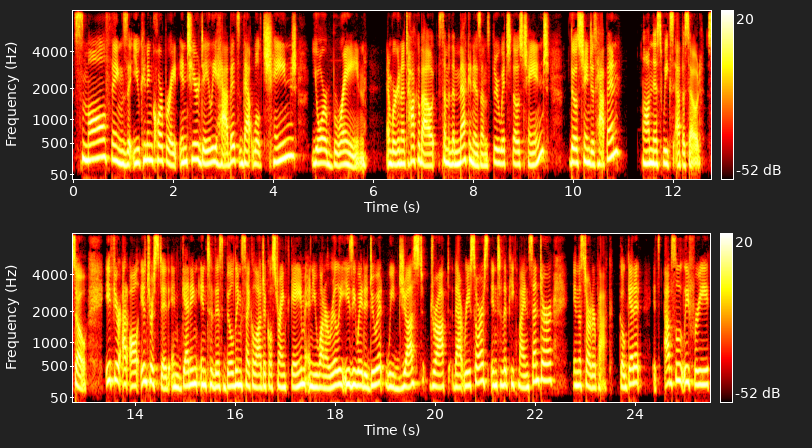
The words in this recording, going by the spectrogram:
small things that you can incorporate into your daily habits that will change your brain. And we're going to talk about some of the mechanisms through which those change, those changes happen on this week's episode. So, if you're at all interested in getting into this building psychological strength game and you want a really easy way to do it, we just dropped that resource into the Peak Mind Center in the starter pack. Go get it. It's absolutely free.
